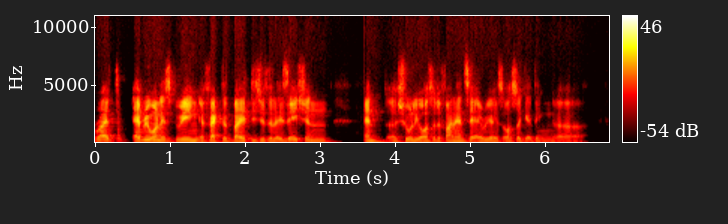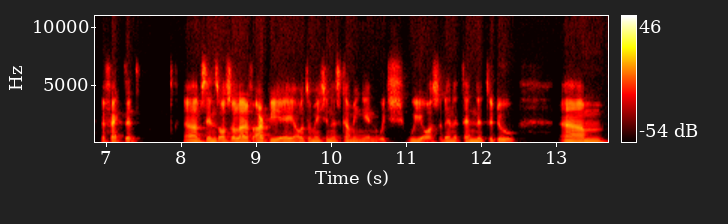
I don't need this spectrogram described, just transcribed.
right, everyone is being affected by digitalization and uh, surely also the finance area is also getting uh, affected um, since also a lot of RPA automation is coming in, which we also then attended to do. Um,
